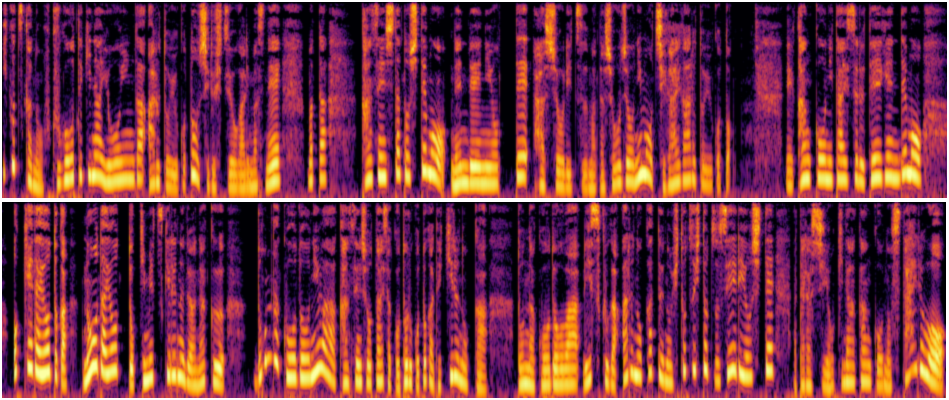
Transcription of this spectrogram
いくつかの複合的な要因があるということを知る必要がありますね。また感染したとしても年齢によって発症率また症状にも違いがあるということ。え観光に対する提言でも OK だよとかノーだよと決めつけるのではなくどんな行動には感染症対策を取ることができるのかどんな行動はリスクがあるのかというのを一つ一つ整理をして新しい沖縄観光のスタイルを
